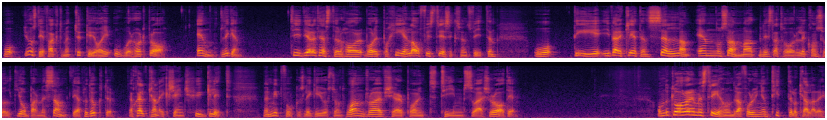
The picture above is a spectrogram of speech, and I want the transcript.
Och just det faktumet tycker jag är oerhört bra. Äntligen! Tidigare tester har varit på hela Office 365-sviten och det är i verkligheten sällan en och samma administratör eller konsult jobbar med samtliga produkter. Jag själv kan Exchange hyggligt men mitt fokus ligger just runt OneDrive, SharePoint, Teams och Azure AD. Om du klarar MS300 får du ingen titel att kalla dig.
